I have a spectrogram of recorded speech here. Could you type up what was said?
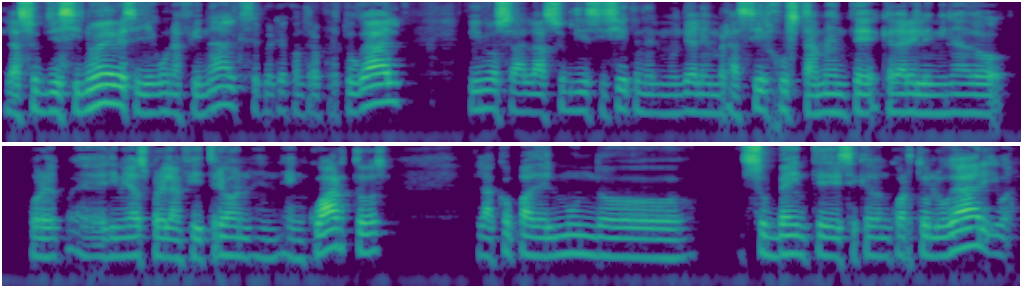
la sub-19, se llegó a una final que se perdió contra Portugal. Vimos a la sub-17 en el Mundial en Brasil justamente quedar eliminado eh, eliminados por el anfitrión en, cuartos. La Copa del Mundo sub-20 se quedó en cuarto lugar y bueno,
